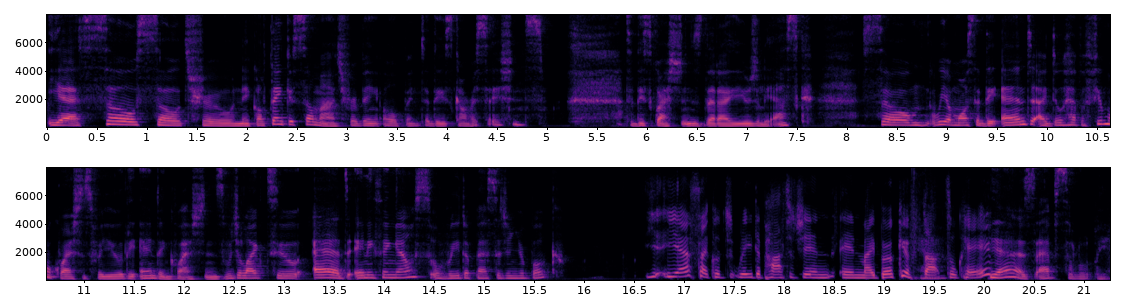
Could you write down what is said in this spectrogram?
Yes, so so true, Nicole. Thank you so much for being open to these conversations, to these questions that I usually ask. So we are almost at the end. I do have a few more questions for you, the ending questions. Would you like to add anything else or read a passage in your book? yes, I could read a passage in, in my book if yeah. that's okay. Yes, absolutely.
